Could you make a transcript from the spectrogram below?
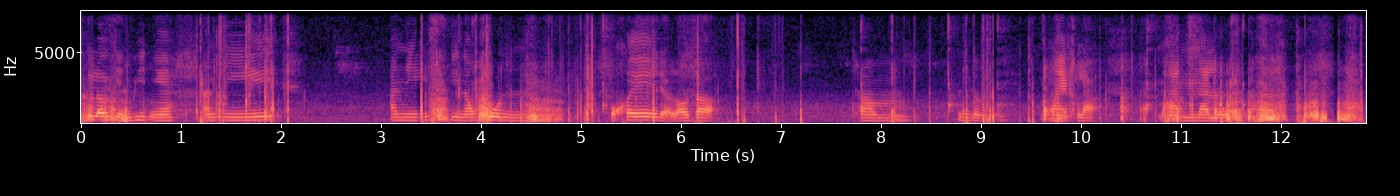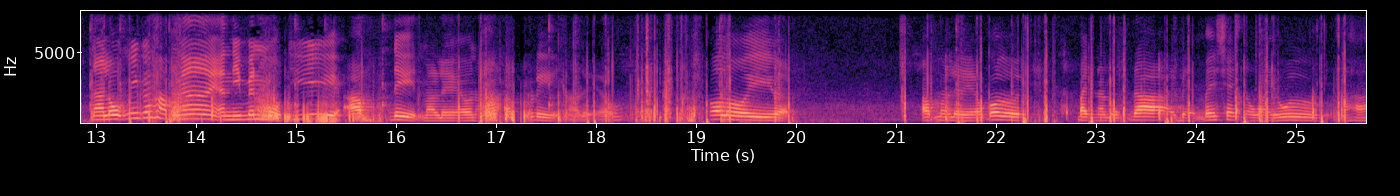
คือเราเขียนผิดไง อันนี้ อันนี้สกีน้องปุณโอเค เดี๋ยวเราจะทำนี่กันไม่ค่ะทำนรกนะคะนรกนี่ก็ทำง่าย อันนี้เป็นโหมดที่อัปเดตมาแล้วนะคะอัปเกรดมาแล้ว ก็เลยแบบอัพมาแล้วก็เลย ไปนรกได้แบบไม่ใช่สไวเวอร์นะคะ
